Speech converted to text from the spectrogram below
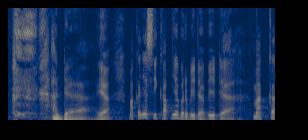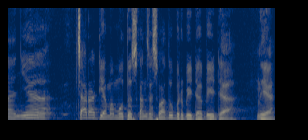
ada ya. Makanya sikapnya berbeda-beda. Makanya cara dia memutuskan sesuatu berbeda-beda ya.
